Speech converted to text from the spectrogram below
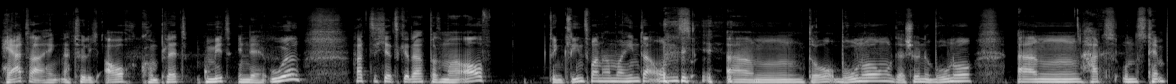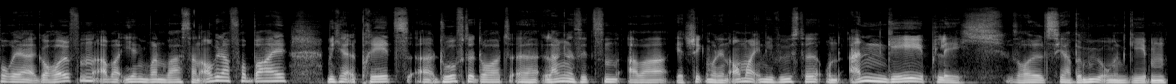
Hertha hängt natürlich auch komplett mit in der Uhr. Hat sich jetzt gedacht, pass mal auf, den Klinsmann haben wir hinter uns. ähm, so, Bruno, der schöne Bruno, ähm, hat uns temporär geholfen, aber irgendwann war es dann auch wieder vorbei. Michael Preetz äh, durfte dort äh, lange sitzen, aber jetzt schicken wir den auch mal in die Wüste und angeblich soll es ja Bemühungen geben,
